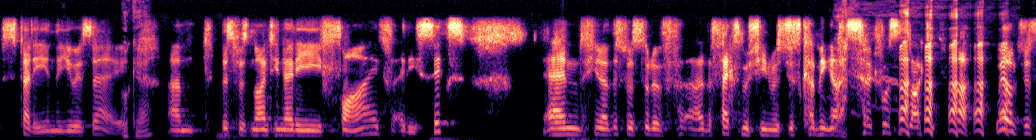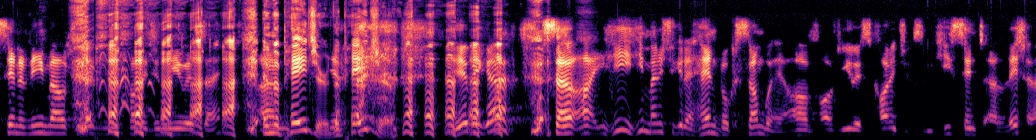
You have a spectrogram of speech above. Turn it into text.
study in the USA. Okay. Um, this was 1985, 86. And, you know, this was sort of uh, the fax machine was just coming out. So it wasn't like, oh, we'll just send an email to every college in the USA. and the Um, pager, yeah. the pager. There we go. So uh, he, he managed to get a handbook somewhere of, of US colleges, and he sent a letter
